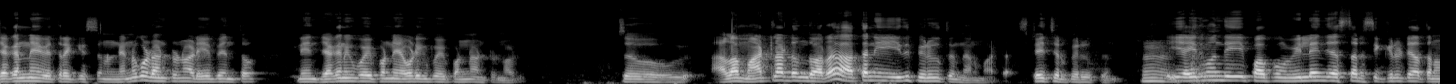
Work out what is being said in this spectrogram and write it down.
జగన్నే వ్యతిరేకిస్తున్నాడు. నిన్న కూడా అంటున్నాడు ఏ బెంతో నేను జగన్కి భయపడినా ఎవడికి భయపడినా అంటున్నాడు. సో అలా మాట్లాడడం ద్వారా అతని ఇది పెరుగుతుంది అనమాట స్టేచర్ పెరుగుతుంది. ఈ ఐదు మంది పాపం వీళ్ళేం చేస్తారు? సెక్యూరిటీ అతను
